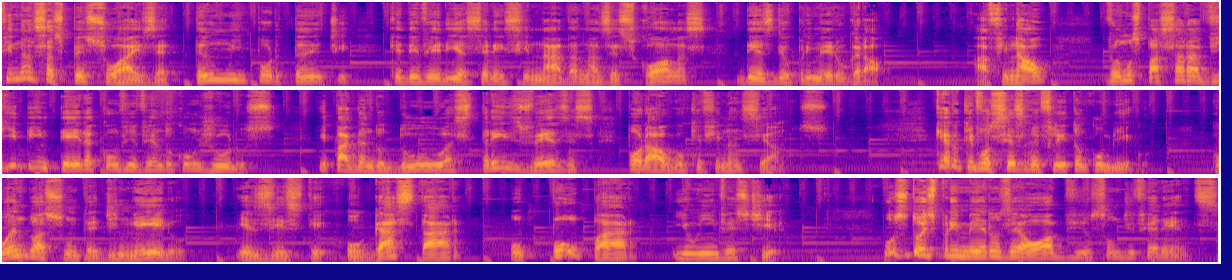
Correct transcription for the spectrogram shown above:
Finanças pessoais é tão importante que deveria ser ensinada nas escolas desde o primeiro grau. Afinal, vamos passar a vida inteira convivendo com juros e pagando duas, três vezes por algo que financiamos. Quero que vocês reflitam comigo. Quando o assunto é dinheiro, existe o gastar, o poupar e o investir. Os dois primeiros, é óbvio, são diferentes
